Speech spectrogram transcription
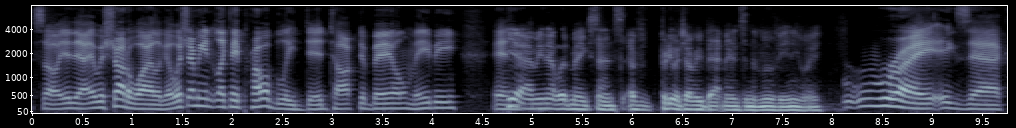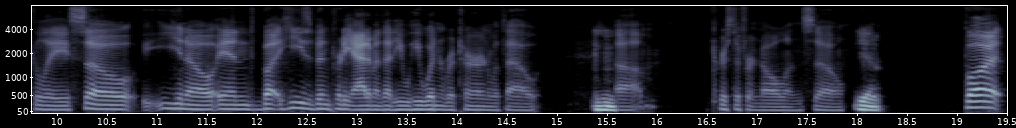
so yeah, it was shot a while ago. Which I mean, like they probably did talk to Bale, maybe. And yeah, I mean that would make sense. Every, pretty much every Batman's in the movie anyway. Right, exactly. So, you know, and but he's been pretty adamant that he he wouldn't return without Mhm. um Christopher Nolan. So, Yeah. but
